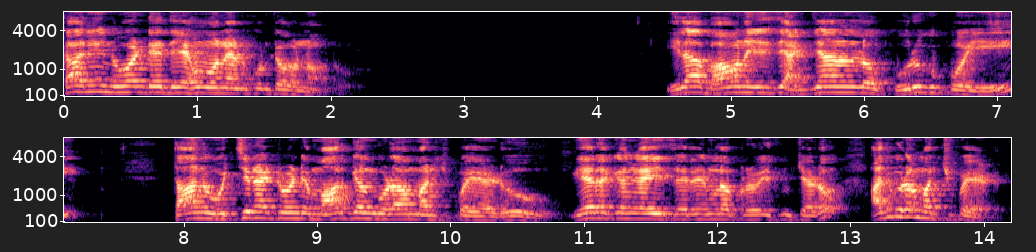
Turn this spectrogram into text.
కానీ నువ్వంటే దేహం అని అనుకుంటూ ఉన్నావు నువ్వు. ఇలా భావన చేసి అజ్ఞానంలో కూరుకుపోయి తాను వచ్చినటువంటి మార్గం కూడా మర్చిపోయాడు. ఏ రకంగా ఈ శరీరంలో ప్రవేశించాడో అది కూడా మర్చిపోయాడు.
